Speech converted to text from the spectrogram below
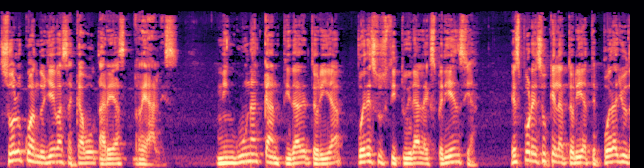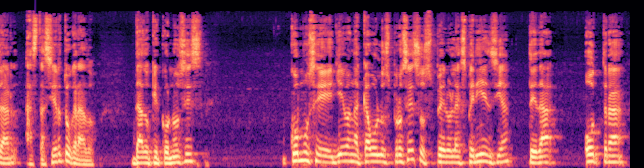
solo cuando llevas a cabo tareas reales. Ninguna cantidad de teoría puede sustituir a la experiencia. Es por eso que la teoría te puede ayudar hasta cierto grado, dado que conoces cómo se llevan a cabo los procesos, pero la experiencia te da otra,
